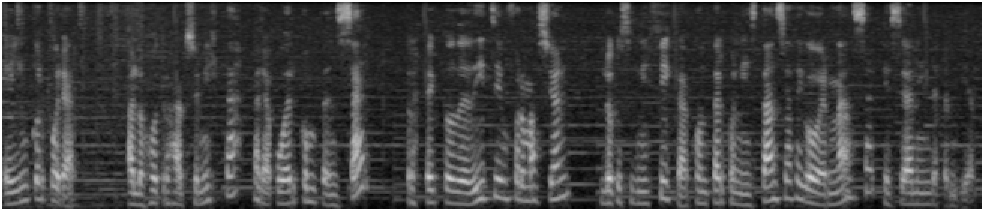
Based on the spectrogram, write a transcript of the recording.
e incorporar a los otros accionistas para poder compensar respecto de dicha información, lo que significa contar con instancias de gobernanza que sean independientes.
